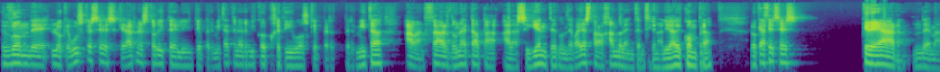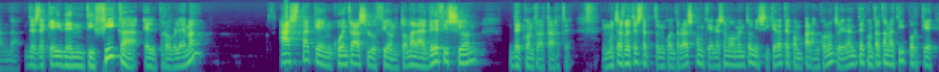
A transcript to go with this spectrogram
donde lo que busques es crear un storytelling que permita tener microobjetivos, que permita avanzar de una etapa a la siguiente, donde vayas trabajando la intencionalidad de compra, lo que haces es crear demanda, desde que identifica el problema hasta que encuentra la solución, toma la decisión de contratarte. Y muchas veces te, encontrarás con que en ese momento ni siquiera te comparan con otro, y te contratan a ti porque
